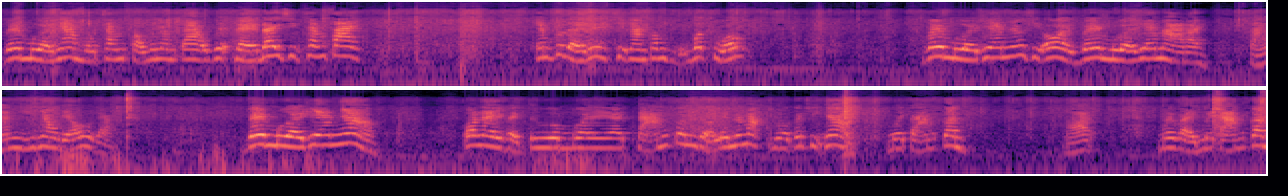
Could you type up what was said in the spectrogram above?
V10 nha 165k ok. Để đây chị xem tay em cứ để đi, chị làm xong chị vứt xuống. V10 cho em nhá chị ơi V10 cho em Hà này. Chẳng ăn nghĩ nhau đéo rồi cả. V10 cho em nhá. Con này phải từ 18 cân trở lên mới mặc được các chị nhá. 18 cân. Đó 17 18 cân.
